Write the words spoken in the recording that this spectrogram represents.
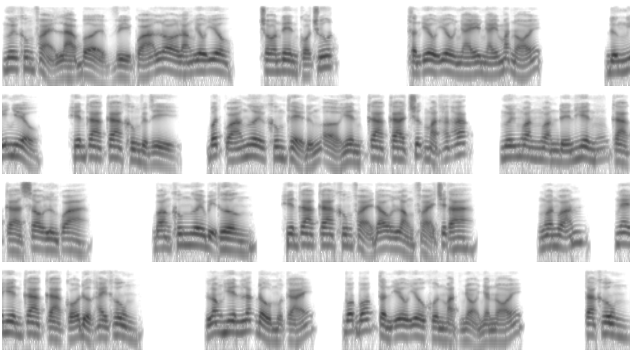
ngươi không phải là bởi vì quá lo lắng yêu yêu, cho nên có chút. tần yêu yêu nháy nháy mắt nói. Đừng nghĩ nhiều, hiên ca ca không việc gì, bất quá ngươi không thể đứng ở hiên ca ca trước mặt hắc hắc, ngươi ngoan ngoan đến hiên ca ca sau lưng qua. Bằng không ngươi bị thương, hiên ca ca không phải đau lòng phải chết ta. Ngoan ngoãn, nghe hiên ca ca có được hay không? Long hiên lắc đầu một cái, bóp bóp tần yêu yêu khuôn mặt nhỏ nhắn nói. Ta không,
